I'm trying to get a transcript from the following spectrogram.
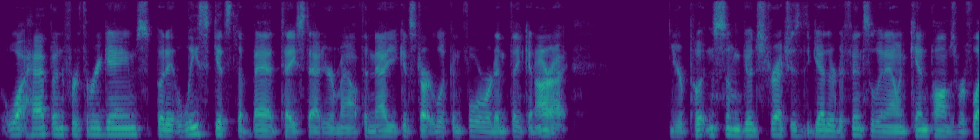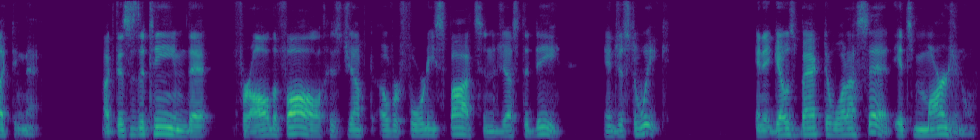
what happened for three games, but at least gets the bad taste out of your mouth. And now you can start looking forward and thinking, all right, you're putting some good stretches together defensively now, and KenPom's reflecting that. Like this is a team that, for all the fall, has jumped over 40 spots in adjusted D in just a week. And it goes back to what I said. It's marginal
